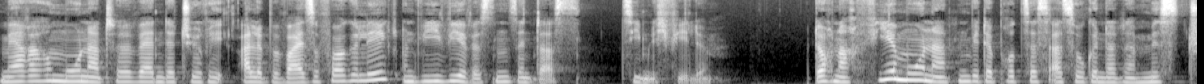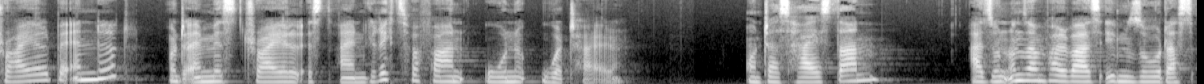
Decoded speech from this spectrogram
Mehrere Monate werden der Jury alle Beweise vorgelegt und wie wir wissen, sind das ziemlich viele. Doch nach vier Monaten wird der Prozess als sogenannter Mistrial beendet und ein Mistrial ist ein Gerichtsverfahren ohne Urteil. Und das heißt dann? Also in unserem Fall war es eben so, dass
